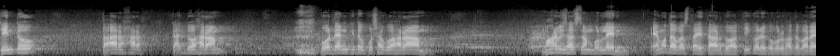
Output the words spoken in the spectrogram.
কিন্তু তার হারা, খাদ্য হারাম পরিধানকৃত পোশাকও হারাম। মহানবী ইসলাম বললেন, এমত অবস্থায় তার দোয়া কি করে কবল হতে পারে?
